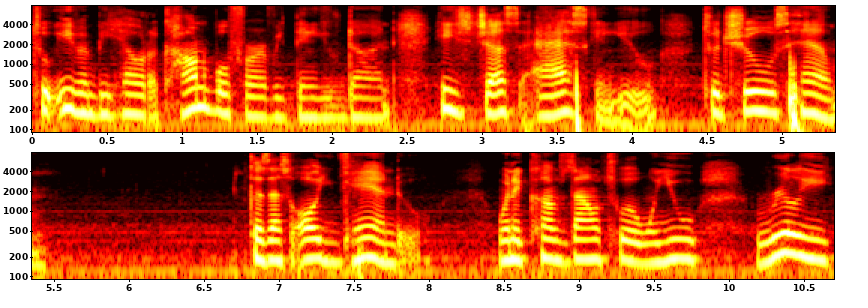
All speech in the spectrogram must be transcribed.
to even be held accountable for everything you've done. He's just asking you to choose Him because that's all you can do when it comes down to it, when you really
